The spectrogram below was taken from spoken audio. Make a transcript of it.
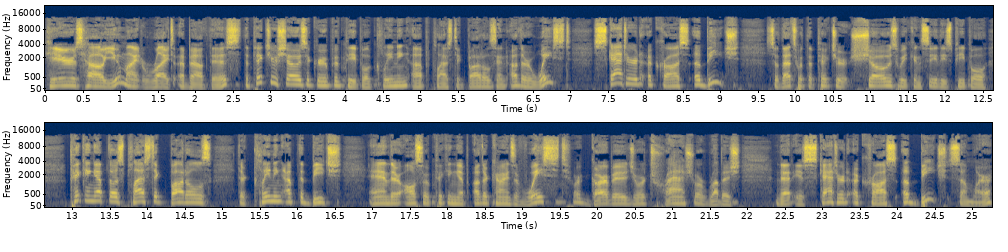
Here's how you might write about this. The picture shows a group of people cleaning up plastic bottles and other waste scattered across a beach. So that's what the picture shows. We can see these people picking up those plastic bottles. They're cleaning up the beach and they're also picking up other kinds of waste or garbage or trash or rubbish that is scattered across a beach somewhere,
